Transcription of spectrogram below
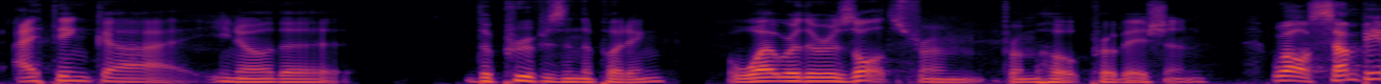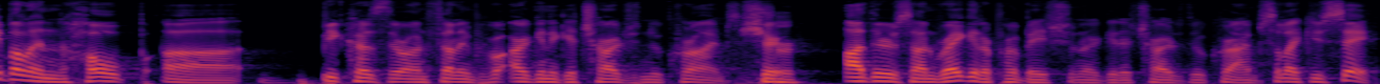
I think uh, you know the the proof is in the pudding. What were the results from from Hope probation? Well, some people in Hope, uh, because they're on felony, probation, are going to get charged with new crimes. Sure. Others on regular probation are going to charge with new crimes. So, like you say,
